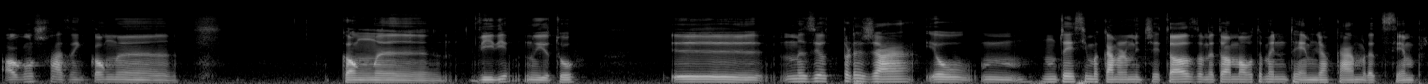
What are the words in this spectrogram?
Alguns fazem com, uh, com uh, vídeo no YouTube. Uh, mas eu para já eu hum, não tenho assim uma câmera muito jeitosa, o meu telemóvel também não tem a melhor câmera de sempre.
